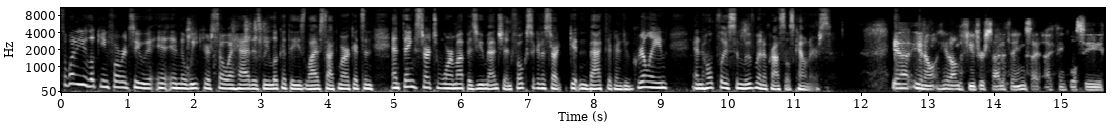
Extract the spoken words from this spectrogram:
So, what are you looking forward to in, in, the week or so ahead as we look at these livestock markets and, and things start to warm up? As you mentioned, folks are going to start getting back. They're going to do grilling and hopefully some movement across those counters. Yeah, you know, you know, on the future side of things, I, I think we'll see.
